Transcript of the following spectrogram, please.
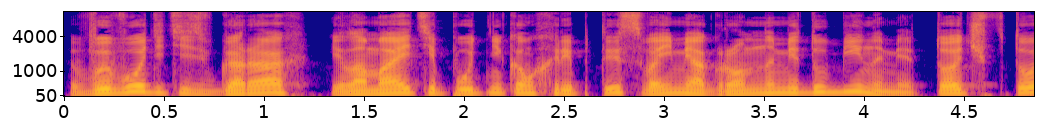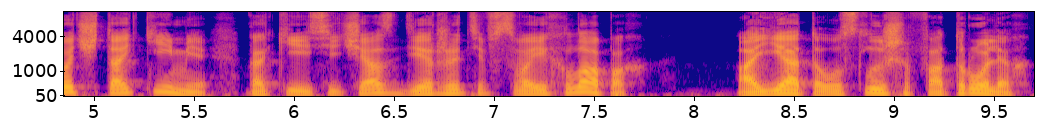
выводитесь в горах и ломаете путникам хребты своими огромными дубинами, точь-в-точь точь такими, какие сейчас держите в своих лапах. А я-то, услышав о троллях,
